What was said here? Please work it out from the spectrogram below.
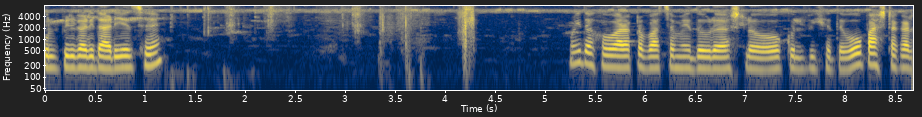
কুলপির গাড়ি দাঁড়িয়েছে। ওই দেখো, আর একটা বাচ্চা মেয়ে দৌড়ে আসলো, ও কুলপি খেতে। ও পাঁচ টাকার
